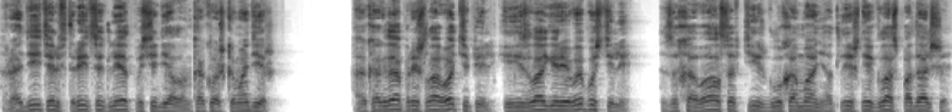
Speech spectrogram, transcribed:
Родитель в 30 лет посидел он, как ваш командир. А когда пришла оттепель и из лагеря выпустили, заховался в тишь глухомань, от лишних глаз подальше.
